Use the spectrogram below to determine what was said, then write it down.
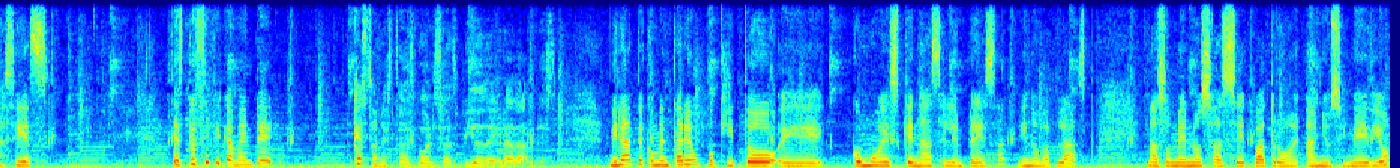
Así es. Específicamente, ¿qué son estas bolsas biodegradables? Mira, te comentaré un poquito eh, cómo es que nace la empresa InnovaPlast. Más o menos hace cuatro años y medio,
